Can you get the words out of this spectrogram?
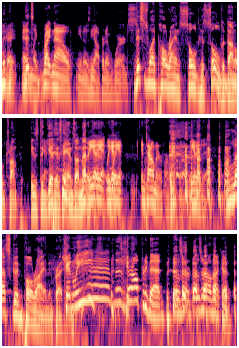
mean, Okay, th- and like right now, you know, is the operative words. This is why Paul Ryan sold his soul to Donald Trump is to get his hands on Medicare. We gotta get, we gotta Like, get entitlement reform. We gotta do that. less good Paul Ryan impression. Can we? Eh, they're, they're all pretty bad. Those are those are all not good.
